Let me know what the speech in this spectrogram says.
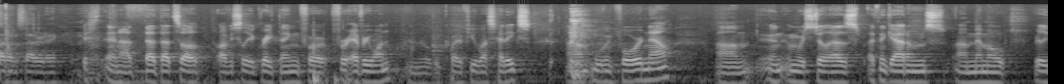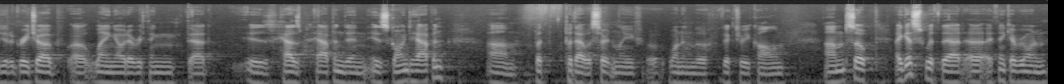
Out on Saturday. and uh, that, that's all obviously a great thing for, for everyone, and there'll be quite a few less headaches um, moving forward now. Um, And, and we're still, as, I think Adam's uh, memo really did a great job uh, laying out everything that is, has happened and is going to happen. Um, But, but that was certainly uh, one in the victory column. Um, So I guess with that, uh, I think everyone,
